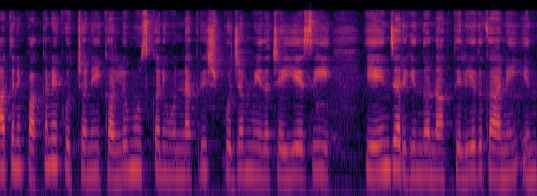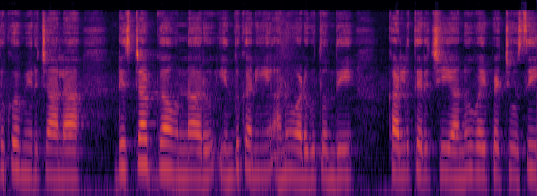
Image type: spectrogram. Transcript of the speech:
అతని పక్కనే కూర్చొని కళ్ళు మూసుకొని ఉన్న క్రిష్ భుజం మీద చెయ్యేసి ఏం జరిగిందో నాకు తెలియదు కానీ ఎందుకో మీరు చాలా డిస్టర్బ్గా ఉన్నారు. ఎందుకని? అను అడుగుతుంది. కళ్ళు తెరిచి అను వైపే చూసి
